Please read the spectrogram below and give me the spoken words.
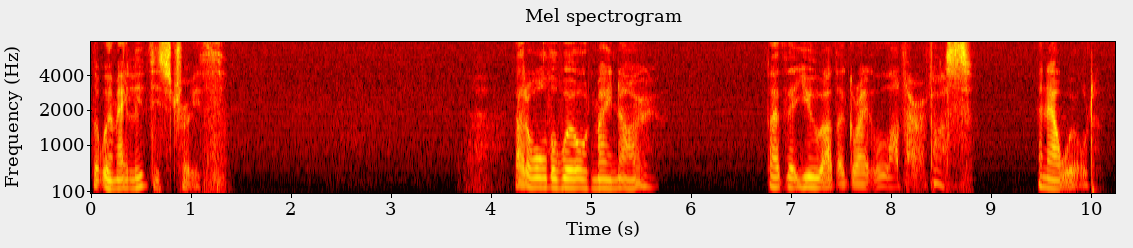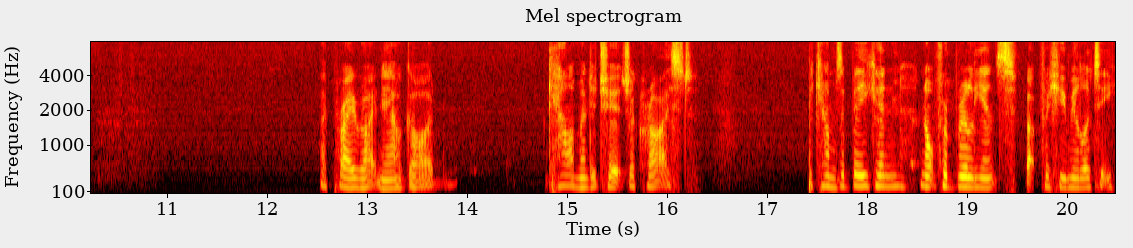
that we may live this truth. That all the world may know but that you are the great lover of us and our world. I pray right now, God, Kalamunda Church of Christ becomes a beacon not for brilliance but for humility.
